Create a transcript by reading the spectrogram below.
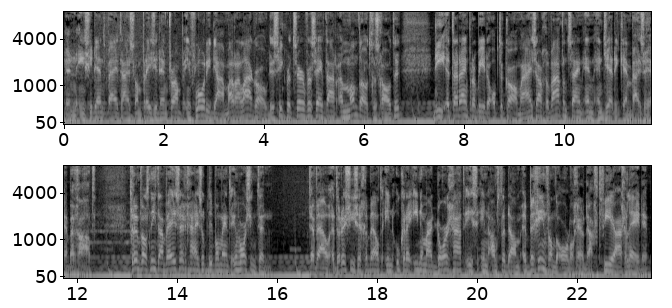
Een incident bij het huis van president Trump in Florida, Mar-a-Lago. De Secret Service heeft daar een man doodgeschoten die het terrein probeerde op te komen. Hij zou gewapend zijn en een jerrycan bij zich hebben gehad. Trump was niet aanwezig, hij is op dit moment in Washington. Terwijl het Russische geweld in Oekraïne maar doorgaat, is in Amsterdam het begin van de oorlog herdacht, vier jaar geleden.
